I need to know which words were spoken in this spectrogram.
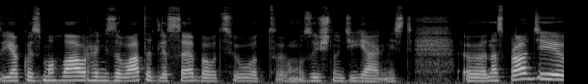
якось змогла організувати для себе оцю от музичну діяльність. Е, насправді,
